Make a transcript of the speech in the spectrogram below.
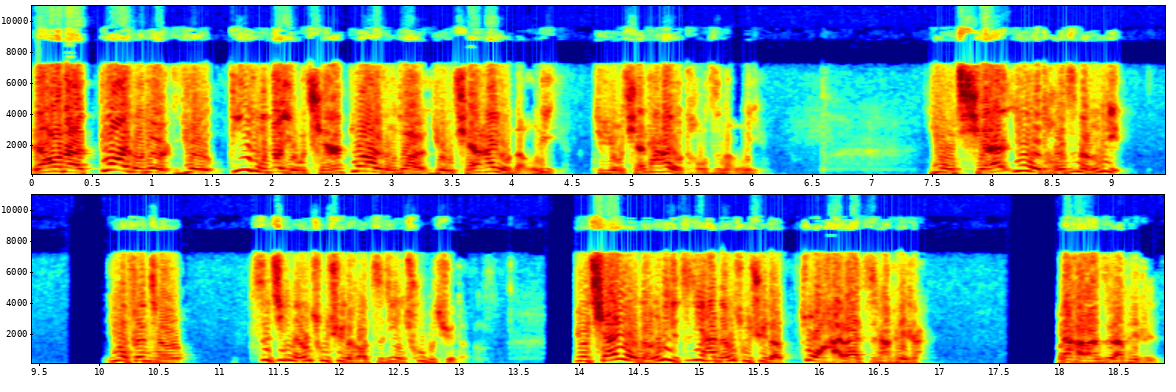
然后呢，第二种就是有，第一种叫有钱，第二种叫有钱还有能力，就有钱他还有投资能力，有钱又有投资能力，又分成资金能出去的和资金出不去的。有钱有能力，资金还能出去的，做海外资产配置，买海外资产配置，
